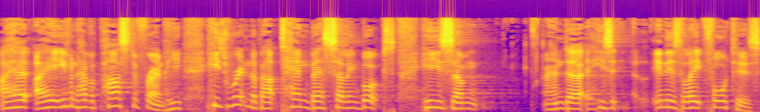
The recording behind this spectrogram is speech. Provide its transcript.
I, ha- I even have a pastor friend. He, he's written about 10 best selling books. He's, um, and uh, he's in his late 40s.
